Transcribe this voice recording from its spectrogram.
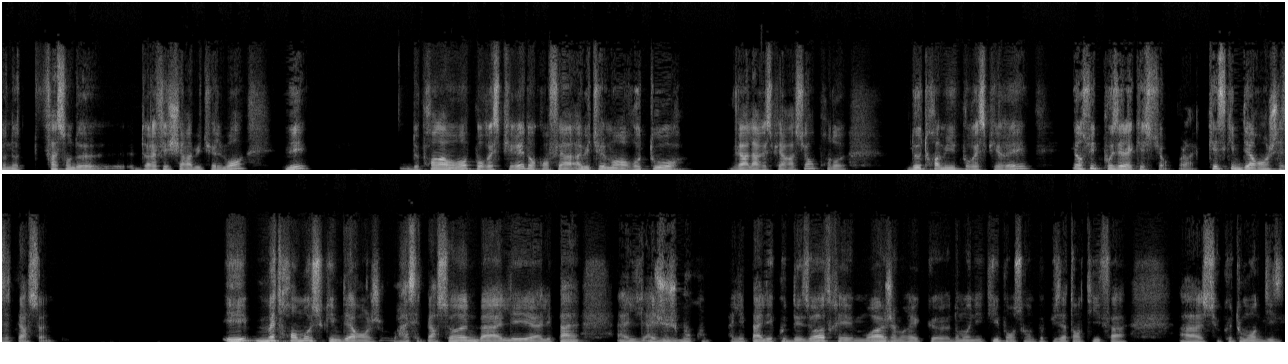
notre façon de, de réfléchir habituellement, mais de prendre un moment pour respirer. Donc, on fait habituellement un retour vers la respiration, prendre 2-3 minutes pour respirer, et ensuite poser la question. Voilà, qu'est-ce qui me dérange chez cette personne? Et mettre en mots ce qui me dérange. Voilà, cette personne, bah, elle, est, elle, est pas, elle, juge beaucoup. Elle n'est pas à l'écoute des autres, et moi, j'aimerais que dans mon équipe, on soit un peu plus attentif à, à ce que tout le monde dise.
